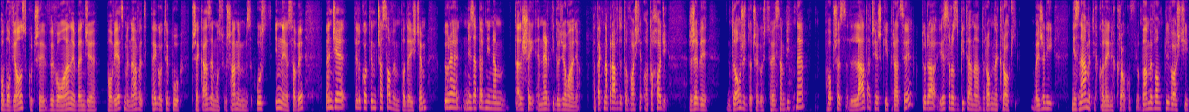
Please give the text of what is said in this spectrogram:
obowiązku, czy wywołany będzie powiedzmy nawet tego typu przekazem usłyszanym z ust innej osoby, będzie tylko tymczasowym podejściem, które nie zapewni nam dalszej energii do działania. A tak naprawdę to właśnie o to chodzi, żeby dążyć do czegoś, co jest ambitne, poprzez lata ciężkiej pracy, która jest rozbita na drobne kroki. Bo jeżeli nie znamy tych kolejnych kroków lub mamy wątpliwości,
